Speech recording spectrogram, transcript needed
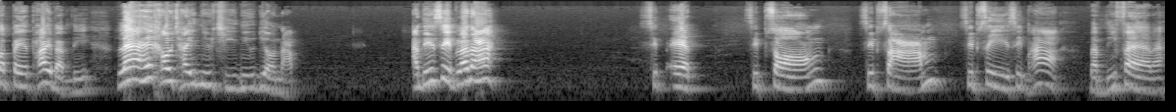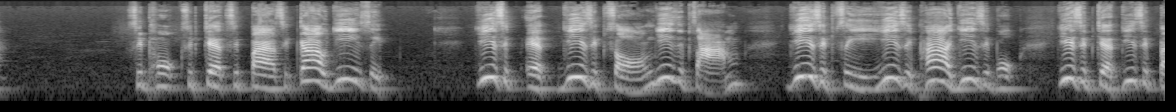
สเปซไพ่แบบนี้ และให้เขาใช้นิ้วชี้นิ้วเดียวนับ อันนี้สิบแล้วนะสิบเอ็ดสิบสองสิบสามสิบสี่สิบห้าแบบนี้แฟร์ไหมสิบหกสิบเจ็ดสิบแปดสิบเก้ายี่สิบยี่สิบเอ็ดยี่สิบสองยี่สิบสามยี่สิบสี่ยี่สิบห้ายี่สิบหกยี่สิบเจ็ดยี่สิบแป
